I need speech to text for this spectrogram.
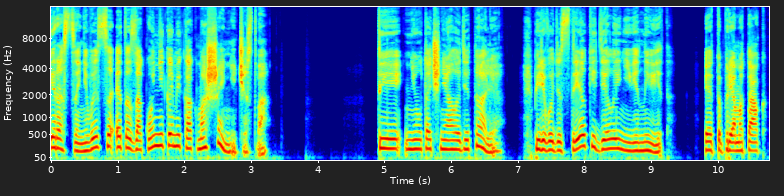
и расценивается это законниками как мошенничество. Ты не уточняла детали. Переводит стрелки, делая невинный вид. Это прямо так,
